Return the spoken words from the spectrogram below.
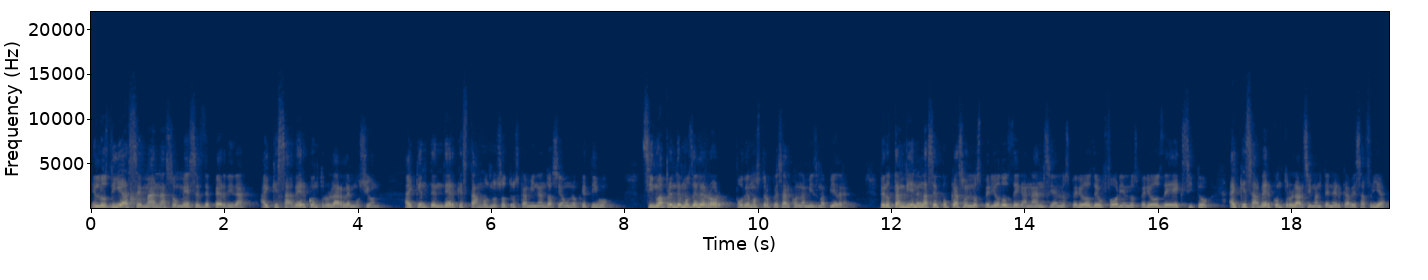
En los días, semanas o meses de pérdida hay que saber controlar la emoción. Hay que entender que estamos nosotros caminando hacia un objetivo. Si no aprendemos del error, podemos tropezar con la misma piedra. Pero también en las épocas o en los periodos de ganancia, en los periodos de euforia, en los periodos de éxito, hay que saber controlarse y mantener cabeza fría.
